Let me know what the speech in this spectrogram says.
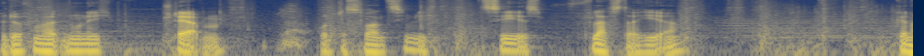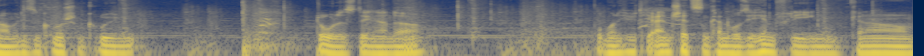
Wir dürfen halt nur nicht sterben. Und das war ein ziemlich zähes Pflaster hier. Genau, mit diesen komischen grünen Todesdingern da. Wo man nicht richtig einschätzen kann, wo sie hinfliegen. Genau.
